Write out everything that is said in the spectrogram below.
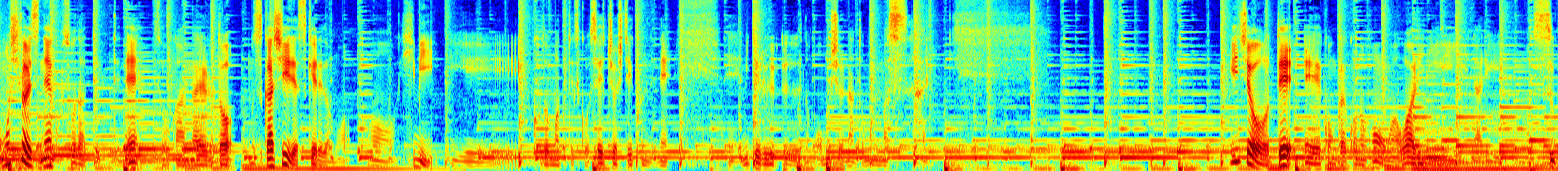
面白いですね子育てってねそう考えると難しいですけれども日々子供ってこう成長していくんでね、見てるのも面白いなと思います。はい、以上で、えー、今回この本は終わりになります。は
